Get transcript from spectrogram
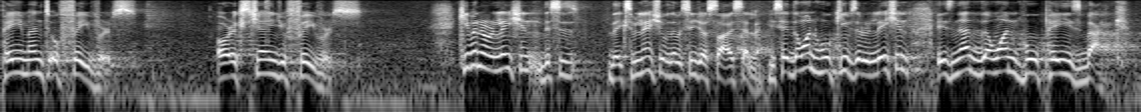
payment of favors or exchange of favors. Keeping a relation, this is the explanation of the Messenger of He said the one who keeps a relation is not the one who pays back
